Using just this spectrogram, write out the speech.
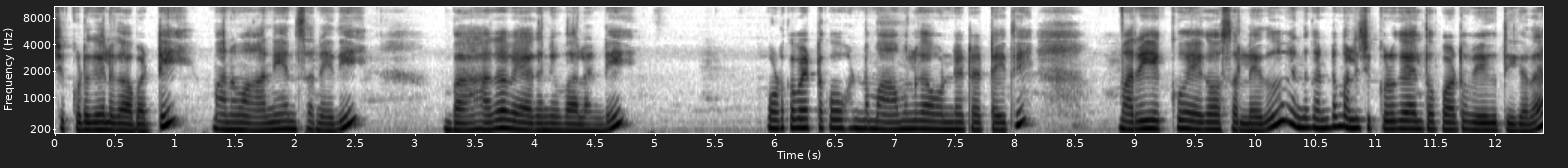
చిక్కుడుకాయలు కాబట్టి మనం ఆనియన్స్ అనేది బాగా వేగనివ్వాలండి. ఉడకబెట్టకోకుండా మామూలుగా ఉండేటట్టయితే మరీ ఎక్కువ వేగవసరం లేదు. ఎందుకంటే మళ్ళీ చిక్కుడుకాయలతో పాటు వేగుతాయి కదా.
